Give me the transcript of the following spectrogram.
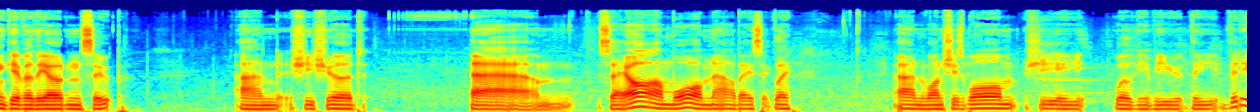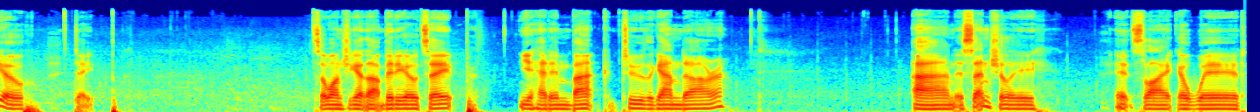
and give her the Oden soup, and she should um, say, "Oh, I'm warm now," basically. And once she's warm, she will give you the video tape. So once you get that videotape, you're heading back to the Gandhara. And essentially, it's like a weird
